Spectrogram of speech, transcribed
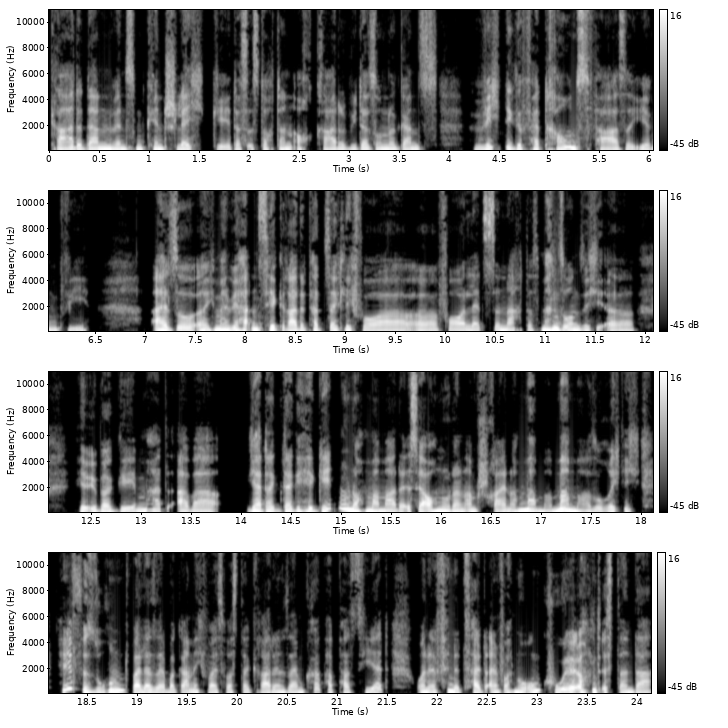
gerade dann, wenn es dem Kind schlecht geht, das ist doch dann auch gerade wieder so eine ganz wichtige Vertrauensphase irgendwie. Also äh, ich meine, wir hatten es hier gerade tatsächlich vor, äh, vor letzte Nacht, dass mein Sohn sich äh, hier übergeben hat, aber ja, da, da geht nur noch Mama. Der ist ja auch nur dann am Schreien nach Mama, Mama, so richtig hilfesuchend, weil er selber gar nicht weiß, was da gerade in seinem Körper passiert. Und er findet es halt einfach nur uncool und ist dann da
